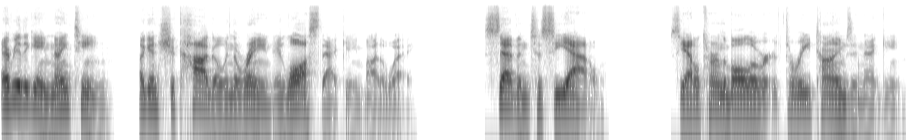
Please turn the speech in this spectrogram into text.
Every other game, 19 against Chicago in the rain. They lost that game, by the way. Seven to Seattle. Seattle turned the ball over three times in that game,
